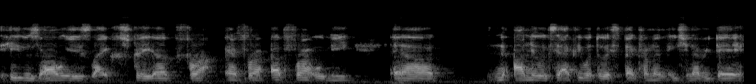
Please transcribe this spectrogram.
he, was always like straight up front and front up front with me. And uh, I knew exactly what to expect from him each and every day.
